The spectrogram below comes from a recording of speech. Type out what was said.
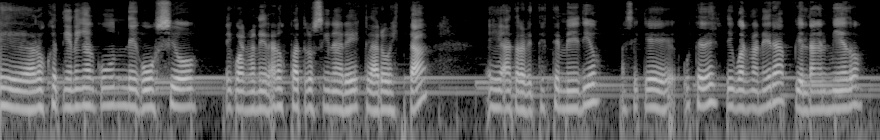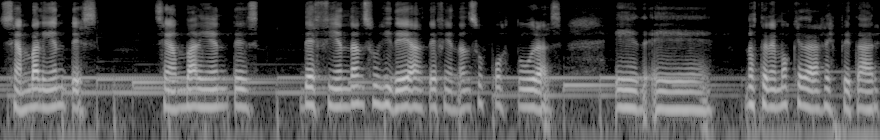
eh, a los que tienen algún negocio, de igual manera los patrocinaré, claro está, eh, a través de este medio. Así que ustedes de igual manera pierdan el miedo, sean valientes, sean valientes, defiendan sus ideas, defiendan sus posturas. Eh, nos tenemos que dar a respetar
